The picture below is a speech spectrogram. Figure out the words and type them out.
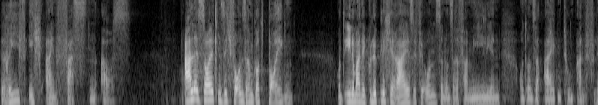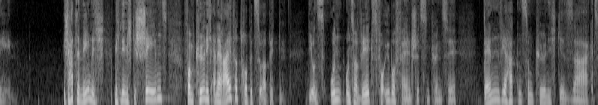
rief ich ein Fasten aus. Alle sollten sich vor unserem Gott beugen und ihn um eine glückliche Reise für uns und unsere Familien und unser Eigentum anflehen. Ich hatte nämlich, mich nämlich geschämt, vom König eine Reitertruppe zu erbitten, die uns un unterwegs vor Überfällen schützen könnte. Denn wir hatten zum König gesagt,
